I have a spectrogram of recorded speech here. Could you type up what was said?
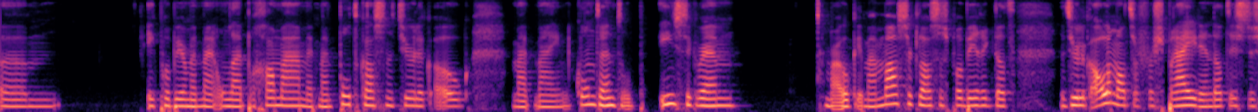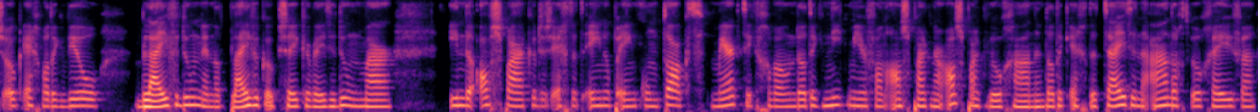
um, ik probeer met mijn online programma, met mijn podcast natuurlijk ook, met mijn content op Instagram, maar ook in mijn masterclasses probeer ik dat natuurlijk allemaal te verspreiden. En dat is dus ook echt wat ik wil blijven doen. En dat blijf ik ook zeker weten doen. Maar in de afspraken, dus echt het één op één contact, merkte ik gewoon dat ik niet meer van afspraak naar afspraak wil gaan. En dat ik echt de tijd en de aandacht wil geven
